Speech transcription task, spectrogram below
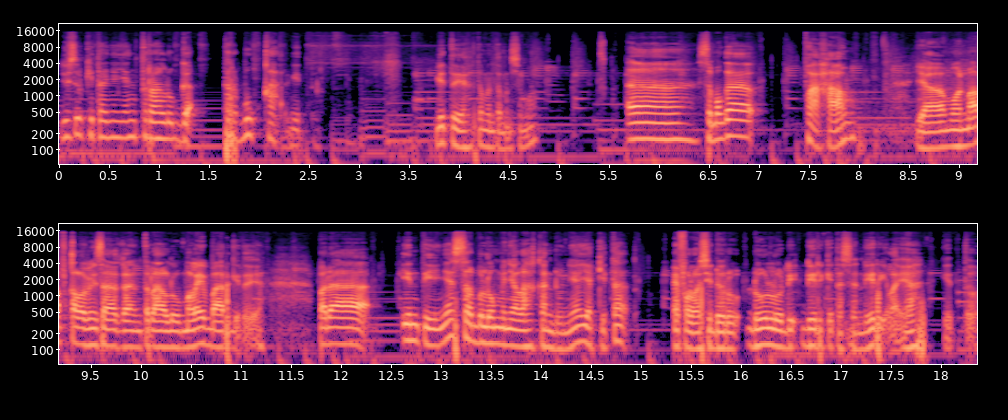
Justru kitanya yang terlalu gak terbuka gitu. Gitu ya teman-teman semua. Uh, semoga paham. Ya mohon maaf kalau misalkan terlalu melebar gitu ya. Pada intinya sebelum menyalahkan dunia ya kita evaluasi dulu dulu di, diri kita sendiri lah ya gitu.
